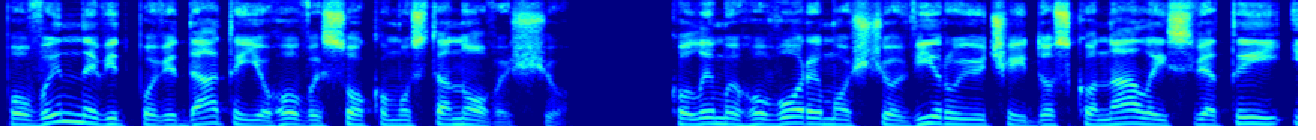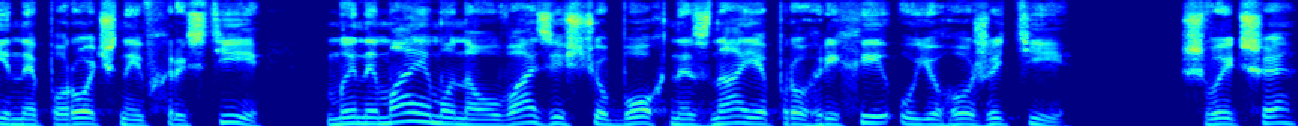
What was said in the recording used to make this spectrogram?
повинне відповідати його високому становищу. Коли ми говоримо, що віруючий, досконалий, святий і непорочний в Христі, ми не маємо на увазі, що Бог не знає про гріхи у його житті. Швидше,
